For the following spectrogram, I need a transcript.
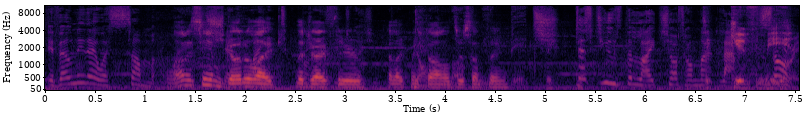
Ahem. If only there was some. I want to see him go to, like, the drive through at, like, McDonald's or something. Bitch. Just use the light shot on that lamp. Give me- Sorry.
